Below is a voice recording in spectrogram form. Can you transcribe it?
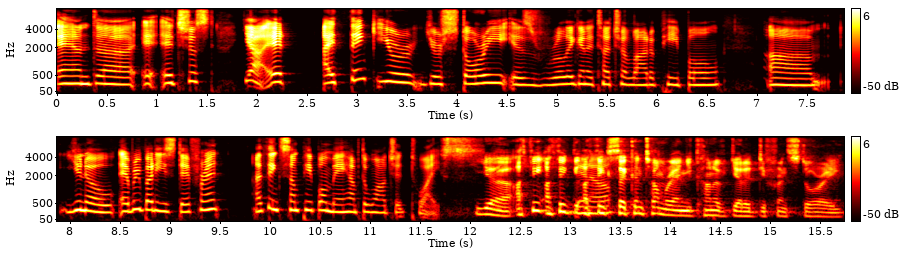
and uh, it, it's just yeah, it. I think your your story is really going to touch a lot of people. Um, you know, everybody's different. I think some people may have to watch it twice. Yeah, I think I think You I think? Mm-hmm. second time around you kind of get a different story.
